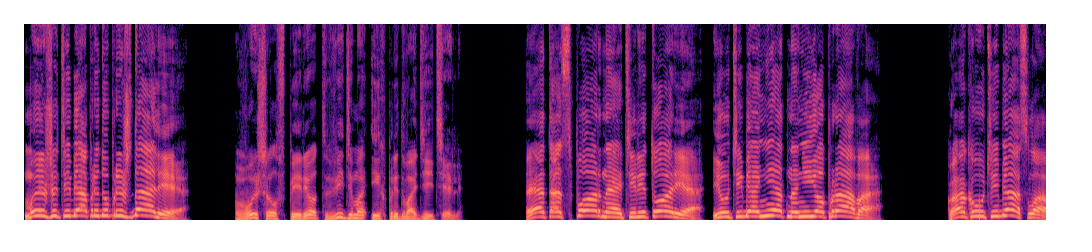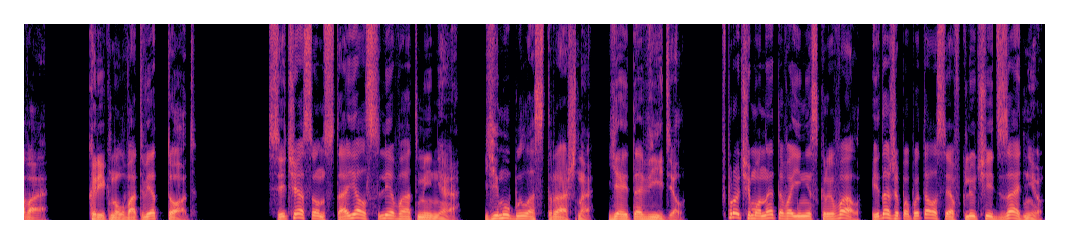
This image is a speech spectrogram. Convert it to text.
Мы же тебя предупреждали!» Вышел вперед, видимо, их предводитель. «Это спорная территория, и у тебя нет на нее права!» «Как у тебя, Слава!» — крикнул в ответ тот. Сейчас он стоял слева от меня. Ему было страшно, я это видел. Впрочем, он этого и не скрывал, и даже попытался включить заднюю,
